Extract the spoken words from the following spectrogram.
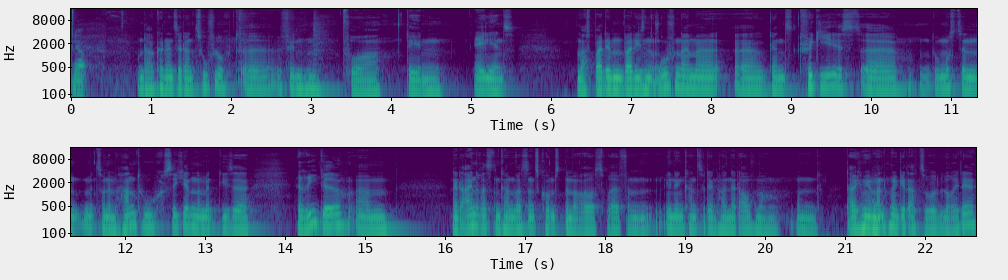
Ja. Und da können sie dann Zuflucht äh, finden vor den Aliens. Was bei, dem, bei diesen Ofen da immer äh, ganz tricky ist, äh, du musst den mit so einem Handtuch sichern, damit dieser Riegel ähm, nicht einrasten kann, weil sonst kommst du nicht mehr raus, weil von innen kannst du den halt nicht aufmachen. Und da habe ich mir mhm. manchmal gedacht, so Leute,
